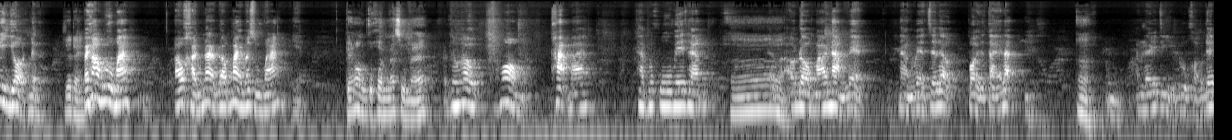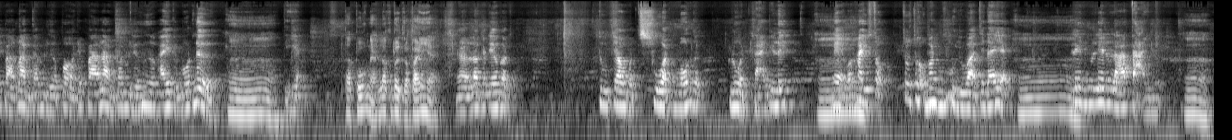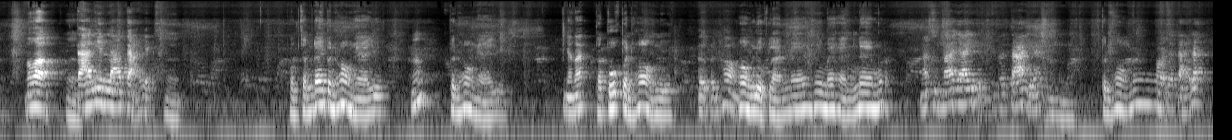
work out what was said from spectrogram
นี่หยอดหนึ่งจะได้ไปห้องลูกมาเอาขันน่ะดอกไม้มาสู่มาเนี่ยไปห้องกูคนมาสู่มาต้องเข้าห้องพระมาทำพระครูเมทันอืมเอาดอกมาหนังแวดหนังแวดเสร็จแล้วปล่อยจะตายละอืมอืมอันไรที่ลูกเขาได้ปากล่างกำเหลือปอได้ปากล่างกำเหลือเหือไผกับมดเนออืมที่เนี่ยตาปุ๊กไหนเราก็เบิกกับไปเหี้ยแล้วเราก็เดียวก็ตูเจ้าก็สวดมนต์ก็ หลวดตายไปเลยอืแม่ว่าให้โซโซโซมันพูดอยู่ว่าจะได้อะอืมเล่นเล่นลาตายเลยอืมบอกว่าอืมตาเล่นลาตายอะอืมผมจำได้เป็นห้องแหอยู่ หึเป็นห้องแหอยู่อย่างนั้นตาปุ๊กเป็นห้องอยู่เออเป็นห้องห้องลูกหลานแม่ที่มาหันแน่หมดอะมาสุมายายตาเดียวอืมเป็นห้องมั้งพอจะตายละอ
